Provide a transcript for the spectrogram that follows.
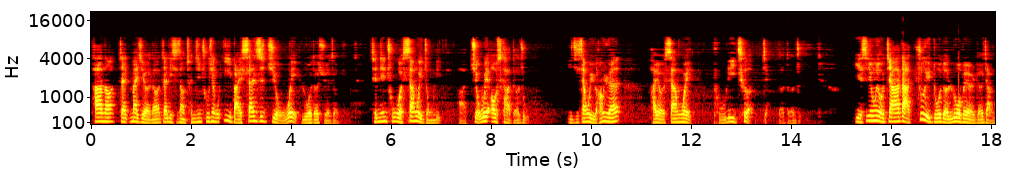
他呢，在麦吉尔呢，在历史上曾经出现过一百三十九位罗德学者。曾经出过三位总理啊，九位奥斯卡得主，以及三位宇航员，还有三位普利策奖的得主，也是拥有加拿大最多的诺贝尔得奖，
